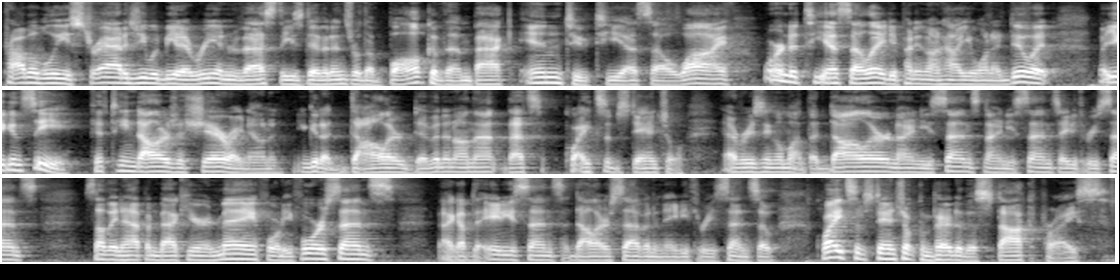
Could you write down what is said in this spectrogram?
probably strategy would be to reinvest these dividends or the bulk of them back into TSLY or into TSLA, depending on how you want to do it. But you can see $15 a share right now, and you get a dollar dividend on that. That's quite substantial every single month. A dollar, 90 cents, 90 cents, 83 cents. Something happened back here in May, 44 cents, back up to 80 cents, a dollar seven and 83 cents. So quite substantial compared to the stock price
